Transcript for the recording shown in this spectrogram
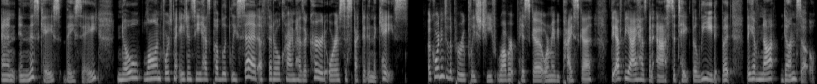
And in this case, they say, no law enforcement agency has publicly said a federal crime has occurred or is suspected in the case. According to the Peru police chief, Robert Pisca, or maybe Pisca, the FBI has been asked to take the lead, but they have not done so.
